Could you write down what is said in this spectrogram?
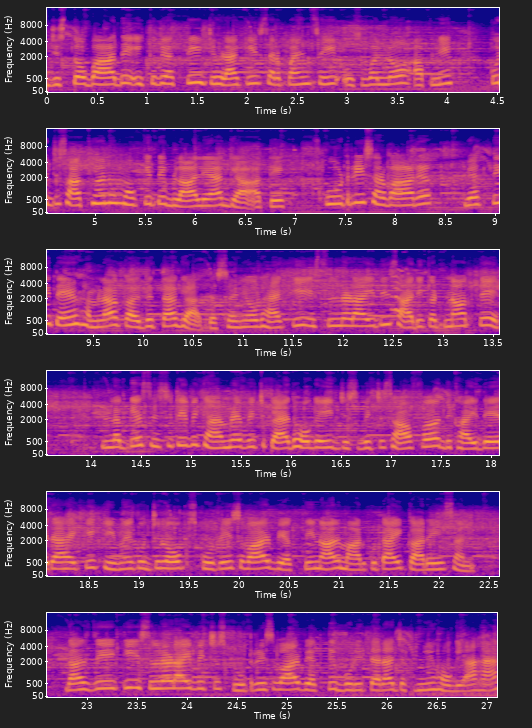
ਜਿਸ ਤੋਂ ਬਾਅਦ ਇੱਕ ਵਿਅਕਤੀ ਜਿਹੜਾ ਕਿ ਸਰਪੰਚ ਸੀ, ਉਸ ਵੱਲੋਂ ਆਪਣੇ ਕੁਝ ਸਾਥੀਆਂ ਨੂੰ ਮੌਕੇ ਤੇ ਬੁਲਾ ਲਿਆ ਗਿਆ ਅਤੇ ਸਕੂਟਰੀ ਸਵਾਰ ਵਿਅਕਤੀ ਤੇ ਹਮਲਾ ਕਰ ਦਿੱਤਾ ਗਿਆ। ਦੱਸਣਯੋਗ ਹੈ ਕਿ ਇਸ ਲੜਾਈ ਦੀ ਸਾਰੀ ਘਟਨਾ ਉੱਤੇ ਲੱਗੇ ਸੀਸੀਟੀਵੀ ਕੈਮਰੇ ਵਿੱਚ ਕੈਦ ਹੋ ਗਈ, ਜਿਸ ਵਿੱਚ ਸਾਫ਼ ਦਿਖਾਈ ਦੇ ਰਿਹਾ ਹੈ ਕਿ ਕਿਵੇਂ ਕੁਝ ਲੋਕ ਸਕੂਟਰੀ ਸਵਾਰ ਵਿਅਕਤੀ ਨਾਲ ਮਾਰ ਕੁਟਾਈ ਕਰ ਰਹੇ ਸਨ। ਦੱਸ ਦਈਏ ਕਿ ਇਸ ਲੜਾਈ ਵਿੱਚ ਸਕੂਟਰੀ ਸਵਾਰ ਵਿਅਕਤੀ ਬੁਰੀ ਤਰ੍ਹਾਂ ਜ਼ਖਮੀ ਹੋ ਗਿਆ ਹੈ।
